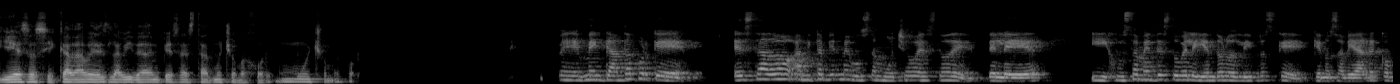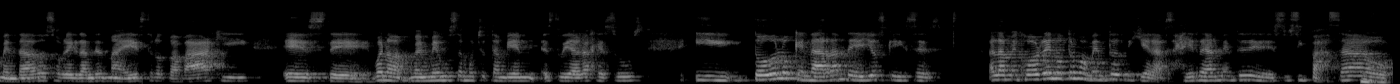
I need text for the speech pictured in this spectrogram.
y es así, cada vez la vida empieza a estar mucho mejor, mucho mejor. Me encanta porque he estado, a mí también me gusta mucho esto de, de leer y justamente estuve leyendo los libros que, que, nos había recomendado sobre grandes maestros, Babaji, este, bueno, a mí me gusta mucho también estudiar a Jesús y todo lo que narran de ellos que dices, a lo mejor en otro momento dijeras, ay, realmente eso sí pasa, o,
